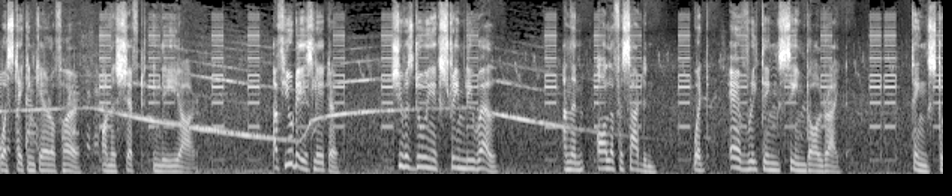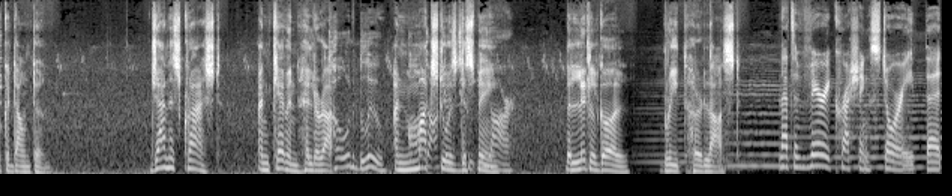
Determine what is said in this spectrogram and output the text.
was taking care of her on a shift in the ER. A few days later, she was doing extremely well, and then all of a sudden, when everything seemed all right, things took a downturn. Janice crashed, and Kevin held her up. Code blue. And All much to his dismay, ER. The little girl breathed her last. That's a very crushing story that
